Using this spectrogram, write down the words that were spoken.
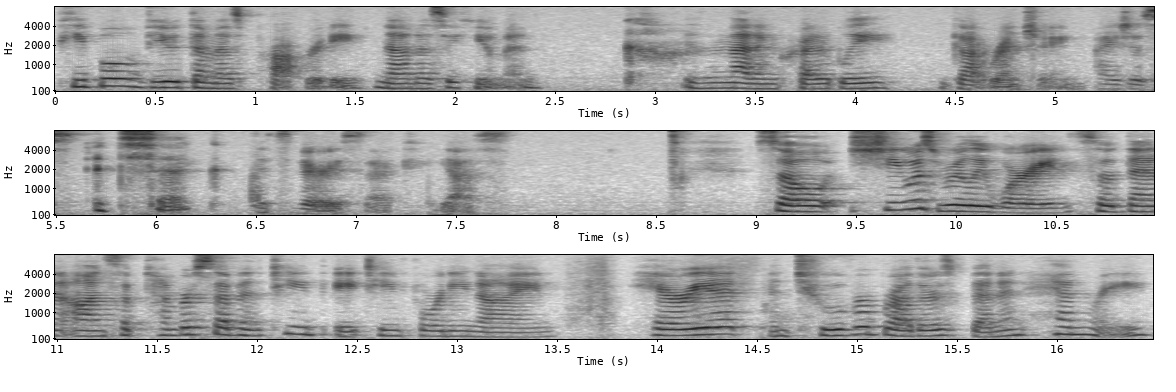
people viewed them as property, not as a human. Isn't that incredibly gut wrenching? I just It's sick. it's very sick, yes. So she was really worried. So then on September 17th, 1849, Harriet and two of her brothers, Ben and Henry,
